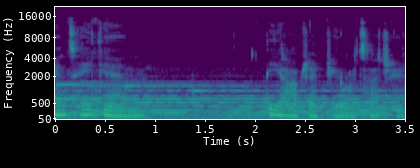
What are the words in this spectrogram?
and take in the object you are touching.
